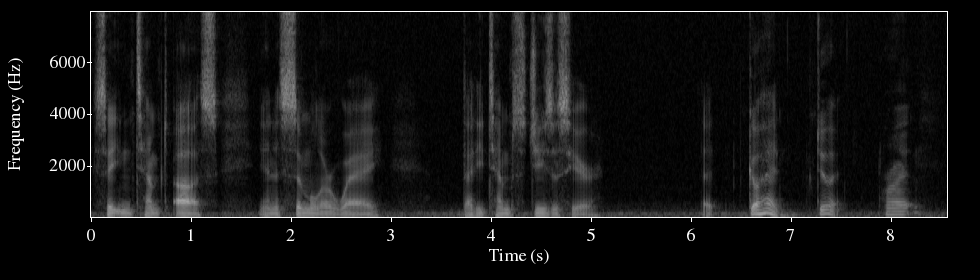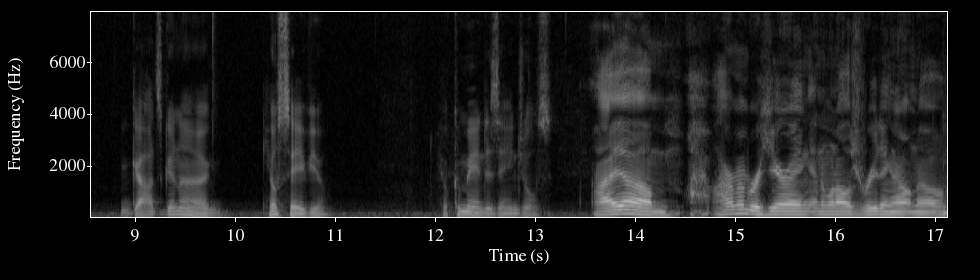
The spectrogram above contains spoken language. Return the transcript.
Satan tempt us in a similar way that he tempts Jesus here? That go ahead, do it. Right. God's gonna, he'll save you. He'll command his angels. I um I remember hearing and when I was reading I don't know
